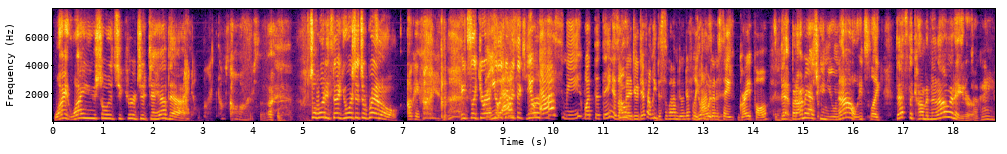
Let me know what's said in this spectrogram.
Why? Why are you so insecure to, to have that? I don't like those cars. So what? It's not yours. It's a rental. Okay, fine. It's like you're acting you like asked, everything's you perfect. asked me what the thing is. I'm going to do differently. This is what I'm doing differently. No, I'm going to say grateful. That, but I'm asking you now. It's like that's the common denominator. Okay.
